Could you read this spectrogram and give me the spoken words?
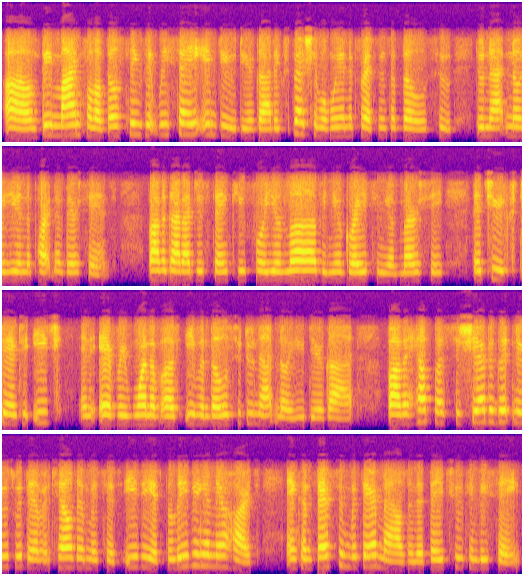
uh, be mindful of those things that we say and do, dear God, especially when we're in the presence of those who do not know you in the pardon of their sins. Father God, I just thank you for your love and your grace and your mercy that you extend to each and every one of us, even those who do not know you, dear God. Father, help us to share the good news with them and tell them it's as easy as believing in their hearts and confessing with their mouths and that they too can be saved.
